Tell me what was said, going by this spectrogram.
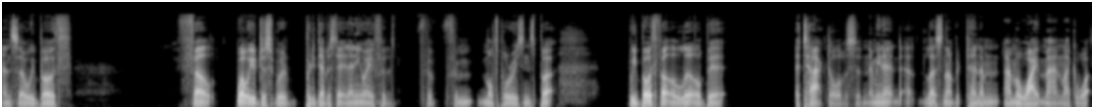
and so we both felt well. We just were pretty devastated anyway for for for multiple reasons, but we both felt a little bit attacked all of a sudden. I mean, I, let's not pretend I'm I'm a white man. Like what?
